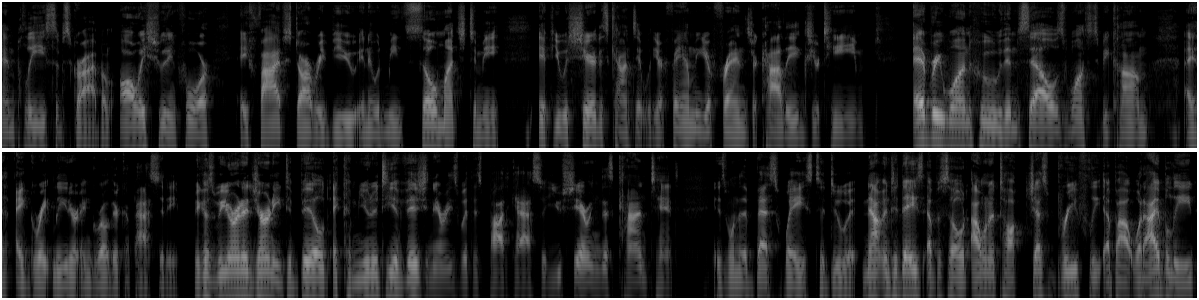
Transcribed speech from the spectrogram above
And please subscribe. I'm always shooting for a five star review, and it would mean so much to me if you would share this content with your family, your friends, your colleagues, your team everyone who themselves wants to become a, a, great leader and grow their capacity. Because we are on a journey to build a community of visionaries with this podcast. So, you sharing this content is one of the best ways to do it. Now, in today's episode, I want to talk just briefly about what I believe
